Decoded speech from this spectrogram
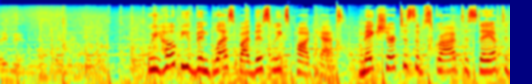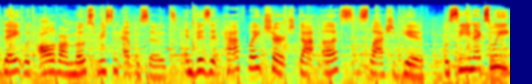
Amen. We hope you've been blessed by this week's podcast. Make sure to subscribe to stay up to date with all of our most recent episodes and visit pathwaychurch.us/give. We'll see you next week.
